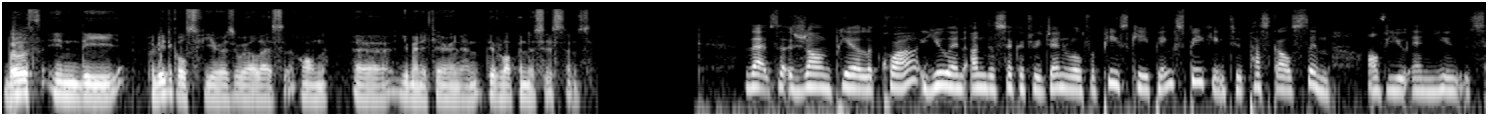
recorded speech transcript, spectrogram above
both in the political sphere as well as on uh, humanitarian and development assistance. That's Jean Pierre Lacroix, UN Under Secretary General for Peacekeeping, speaking to Pascal Sim of UN News.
